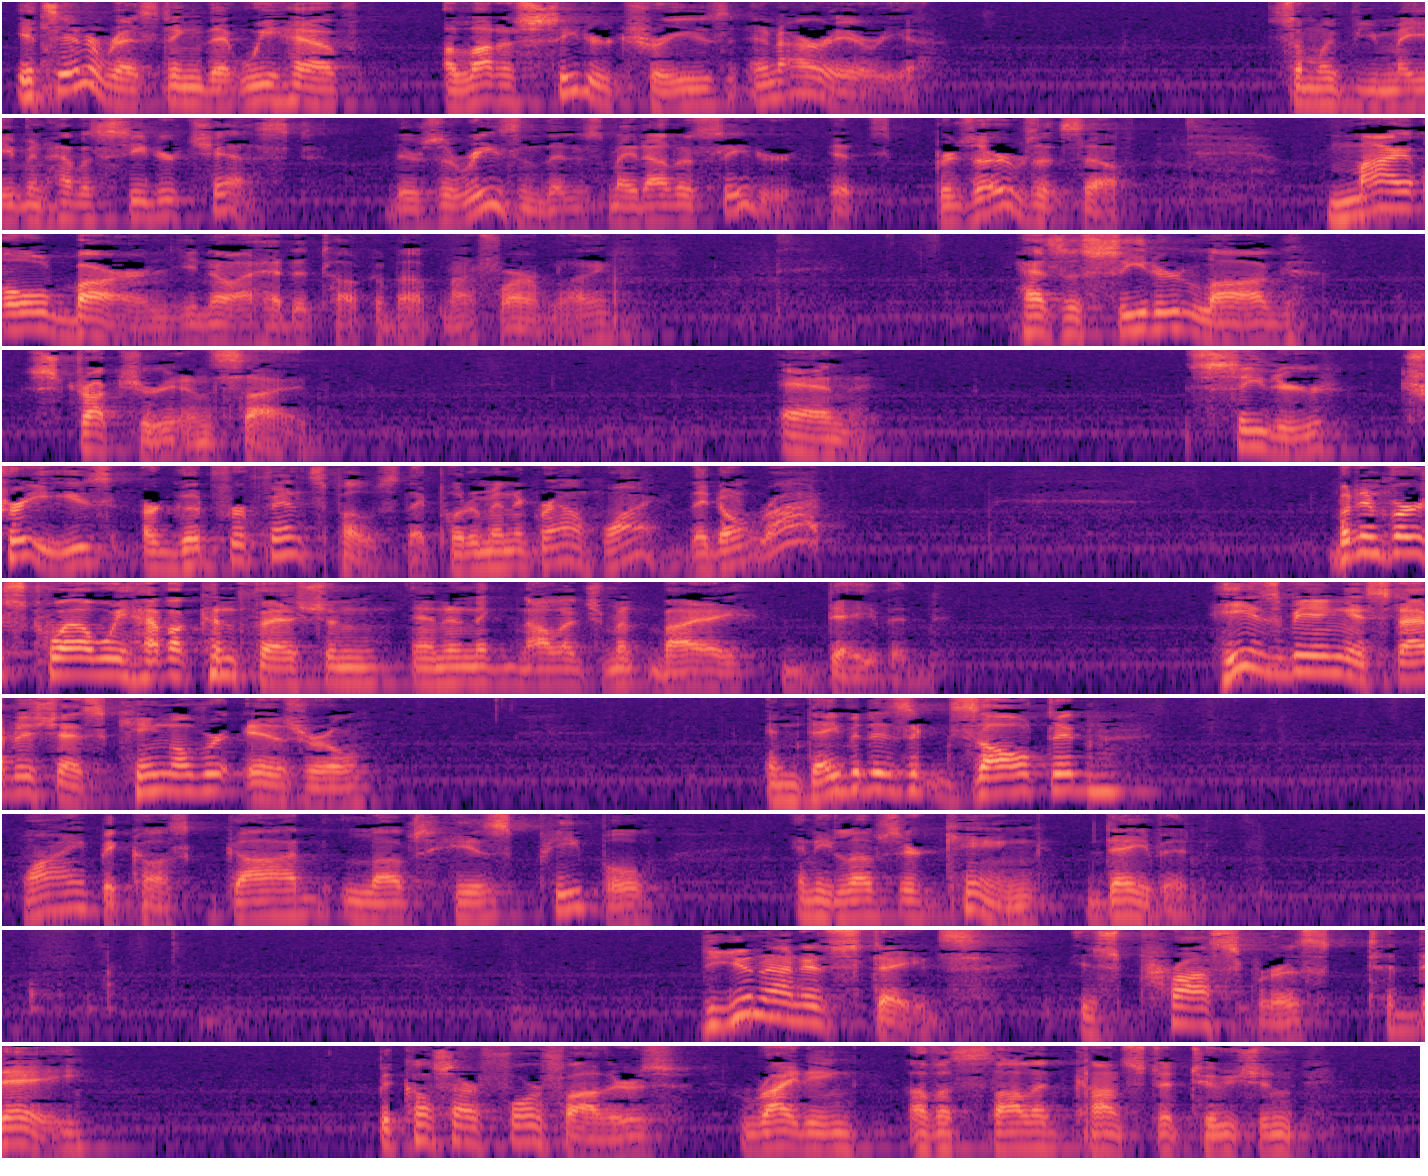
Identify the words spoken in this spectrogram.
It's interesting that we have a lot of cedar trees in our area. Some of you may even have a cedar chest. There's a reason that it's made out of cedar, it preserves itself. My old barn, you know, I had to talk about my farm life, has a cedar log structure inside. And cedar trees are good for fence posts. They put them in the ground. Why? They don't rot. But in verse 12, we have a confession and an acknowledgement by David. He is being established as king over Israel, and David is exalted. Why? Because God loves his people and he loves their king, David. The United States is prosperous today because our forefathers writing of a solid constitution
